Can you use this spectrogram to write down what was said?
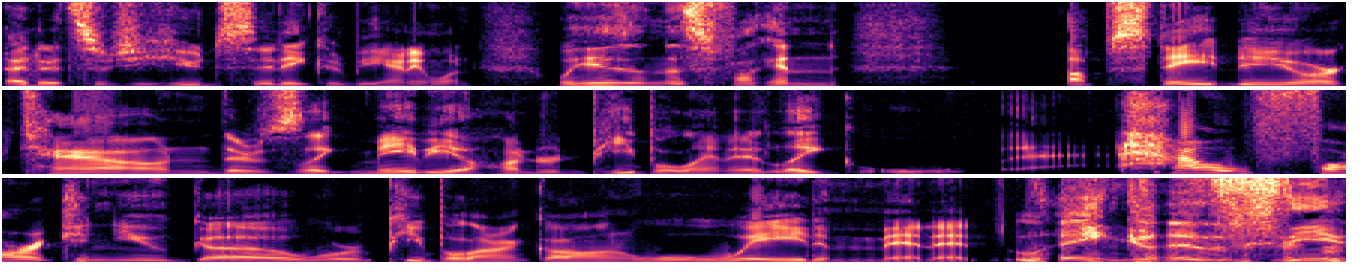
and it's such a huge city, could be anyone. Well, he's in this fucking upstate New York town. There's like maybe a hundred people in it. Like, how far can you go where people aren't going? Well, wait a minute. Like this scene,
